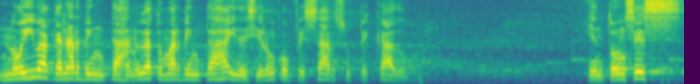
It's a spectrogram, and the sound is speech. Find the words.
no iba a ganar ventaja, no iba a tomar ventaja y decidieron confesar su pecado. Y entonces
